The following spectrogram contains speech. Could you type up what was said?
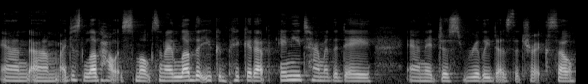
And um, I just love how it smokes. And I love that you can pick it up any time of the day and it just really does the trick. So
